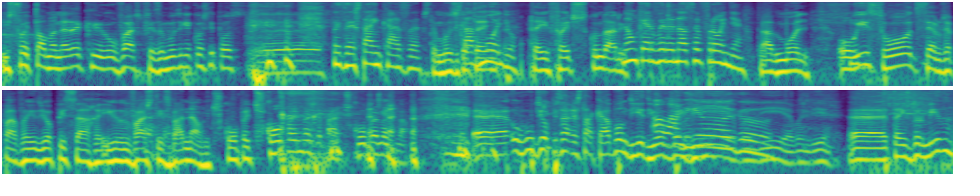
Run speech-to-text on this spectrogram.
Isto foi de tal maneira que o Vasco fez a música e constipou-se. Eh, Pois é, está em casa. Esta música está de tem, molho. tem efeitos secundários. Não quero ver a nossa fronha. Está de molho. Ou isso, ou dissemos, epá, veio o Diogo Pissarra e o Vasco disse, pá, não, desculpem, desculpem, mas epá, desculpem, mas não. Eh, o Diogo Pissarra está cá. Bom dia, Diogo, Olá, bem-vindo. Diogo. dia, bom dia. Eh, tens dormido?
